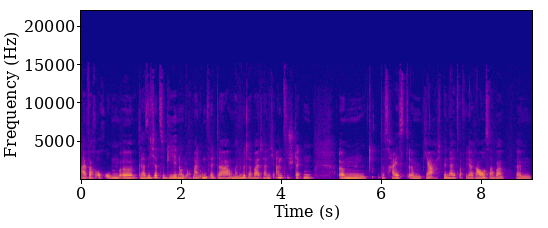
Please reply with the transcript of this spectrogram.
einfach auch um äh, da sicher zu gehen und auch mein Umfeld da und meine Mitarbeiter nicht anzustecken. Ähm, das heißt, ähm, ja, ich bin da jetzt auch wieder raus, aber ähm,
